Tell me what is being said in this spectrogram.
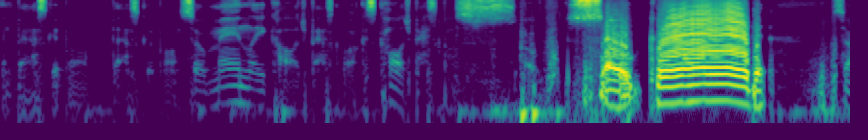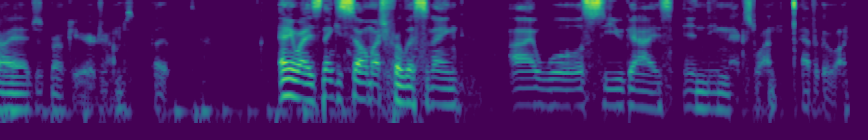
and basketball. Basketball. So mainly college basketball, because college basketball so so good. Sorry, I just broke your eardrums. But, anyways, thank you so much for listening. I will see you guys in the next one. Have a good one.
